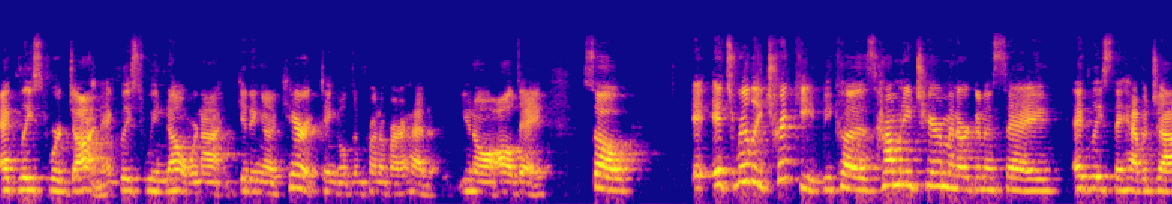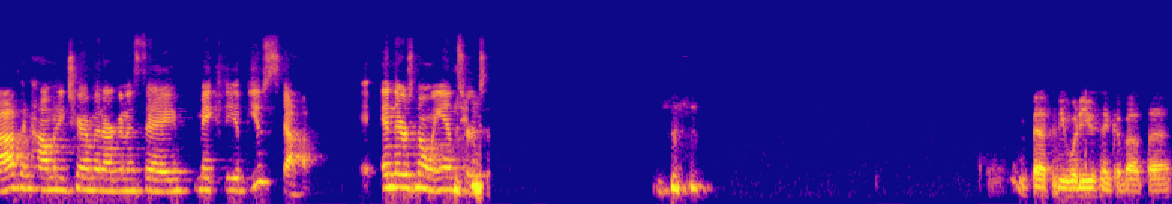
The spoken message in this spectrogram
at least we're done. At least we know we're not getting a carrot dingled in front of our head you know all day. So it's really tricky because how many chairmen are going to say at least they have a job and how many chairmen are going to say make the abuse stop? And there's no answer to bethany what do you think about that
